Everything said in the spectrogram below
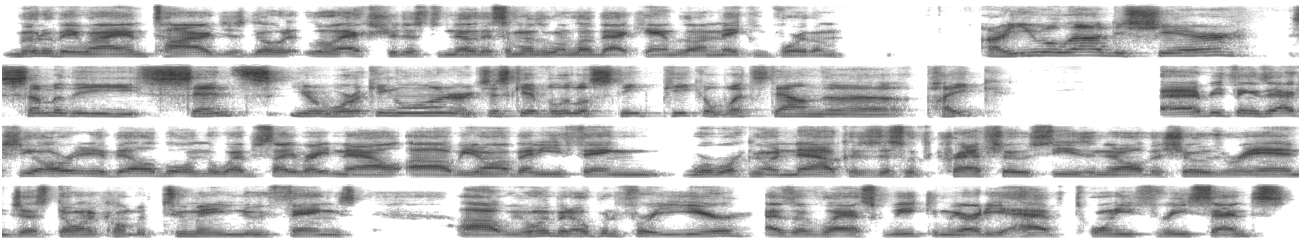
motivated when I am tired. Just go a little extra just to know that someone's going to love that candle I'm making for them. Are you allowed to share some of the scents you're working on, or just give a little sneak peek of what's down the pike? Everything is actually already available on the website right now. Uh, we don't have anything we're working on now because just with craft show season and all the shows we're in, just don't want to come up with too many new things. Uh, we've only been open for a year as of last week, and we already have 23 scents,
